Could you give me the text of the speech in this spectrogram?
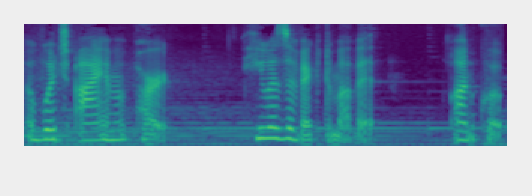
of which I am a part. He was a victim of it. Unquote.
